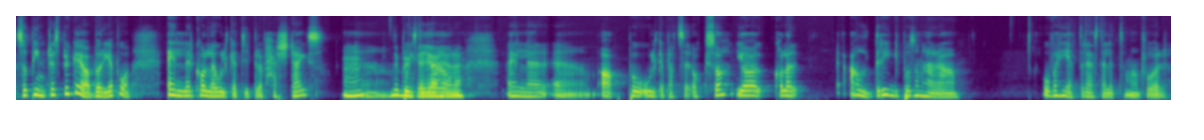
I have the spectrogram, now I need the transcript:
Så Pinterest brukar jag börja på. Eller kolla olika typer av hashtags. Mm, eh, det brukar jag göra. Eller eh, ja, på olika platser också. Jag kollar aldrig på sån här... Eh, och vad heter det här stället som man får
